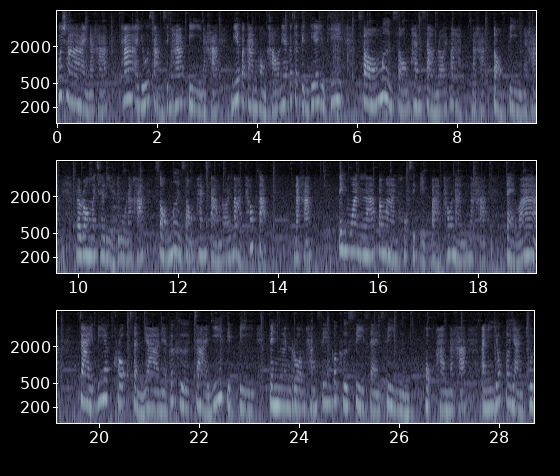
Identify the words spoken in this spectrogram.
ผู้ชายนะคะ ถ้าอายุ 35 ปีนะคะ เบี้ยประกันของเขาเนี่ยก็จะเป็นเบี้ยอยู่ที่ 22,300 บาทนะคะ ต่อปีนะคะ เราลองมาเฉลี่ยดูนะคะ 22,300 บาทเท่ากับนะคะ เป็นวันละประมาณ 61 บาทเท่านั้นนะคะ แต่ว่าจ่ายเบี้ยครบสัญญาเนี่ยก็คือจ่าย 20 ปี เป็นเงินรวมทั้งสิ้นก็คือ 446,000 นะคะ อันนี้ยกตัวอย่างทุน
